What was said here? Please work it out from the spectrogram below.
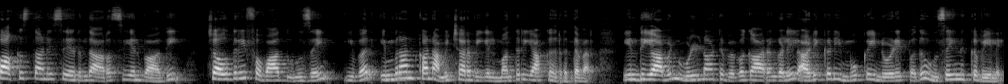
பாகிஸ்தானை சேர்ந்த அரசியல்வாதி சௌத்ரி ஃபவாத் உசைன் இவர் இம்ரான்கான் அமைச்சரவையில் மந்திரியாக இருந்தவர். இந்தியாவின் உள்நாட்டு விவகாரங்களில் அடிக்கடி மூக்கை நுழைப்பது உசைனுக்கு வேலை.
